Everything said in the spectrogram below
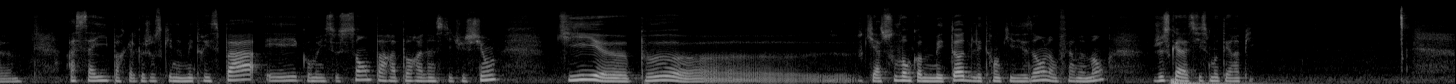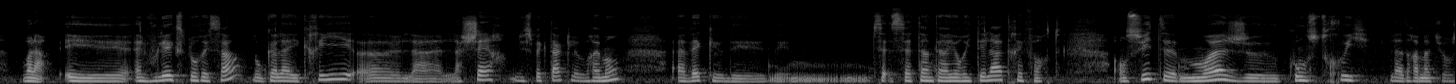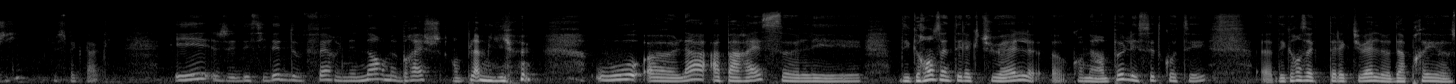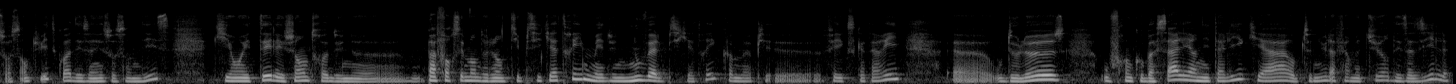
assailli par quelque chose qu'il ne maîtrise pas et comment il se sent par rapport à l'institution qui peut, qui a souvent comme méthode les tranquillisants, l'enfermement, jusqu'à la sismothérapie? Voilà, et elle voulait explorer ça, donc elle a écrit euh, la, chair du spectacle vraiment, avec cette intériorité-là très forte. Ensuite, moi, je construis la dramaturgie du spectacle et j'ai décidé de faire une énorme brèche en plein milieu où euh, là apparaissent des grands intellectuels euh, qu'on a un peu laissés de côté, des grands intellectuels d'après 68, quoi, des années 70, qui ont été les chantres d'une, pas forcément de l'antipsychiatrie, mais d'une nouvelle psychiatrie, comme Félix Catari, ou Deleuze, ou Franco Bassali en Italie, qui a obtenu la fermeture des asiles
